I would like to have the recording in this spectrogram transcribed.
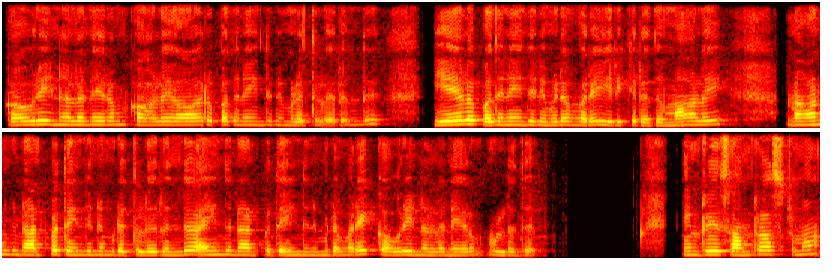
கௌரி நல்ல நேரம் காலை ஆறு பதினைந்து நிமிடத்திலிருந்து ஏழு பதினைந்து நிமிடம் வரை இருக்கிறது. மாலை நான்கு நாற்பத்தைந்து நிமிடத்திலிருந்து ஐந்து நாற்பத்தைந்து நிமிடம் வரை கௌரி நல்ல நேரம் உள்ளது. இன்றைய சந்திராஷ்டமம்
